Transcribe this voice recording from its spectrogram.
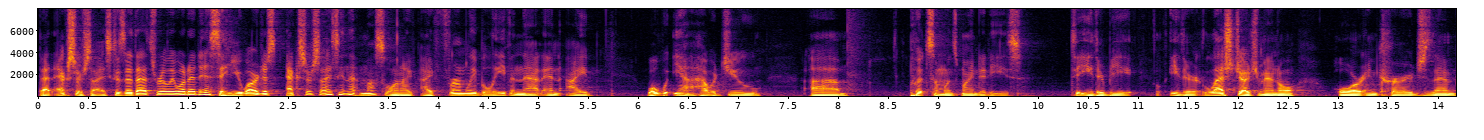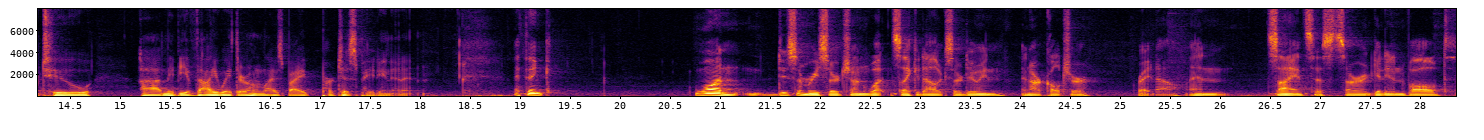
that exercise? Because that's really what it is. You are just exercising that muscle, and I, I firmly believe in that. And I, what would yeah? How would you um, put someone's mind at ease to either be either less judgmental or encourage them to uh, maybe evaluate their own lives by participating in it? I think one, do some research on what psychedelics are doing in our culture right now, and scientists are getting involved.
